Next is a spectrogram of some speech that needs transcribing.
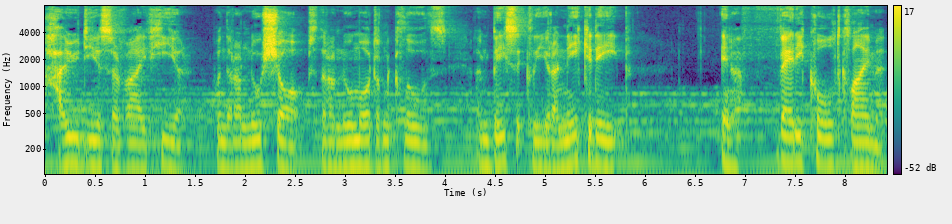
How do you survive here when there are no shops, there are no modern clothes, and basically you're a naked ape in a very cold climate.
